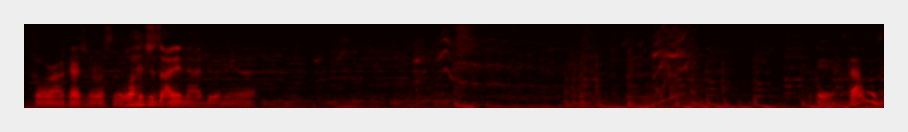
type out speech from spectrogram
Let's go around catching the rest of the legends. I did not do any of that. Okay, that one's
